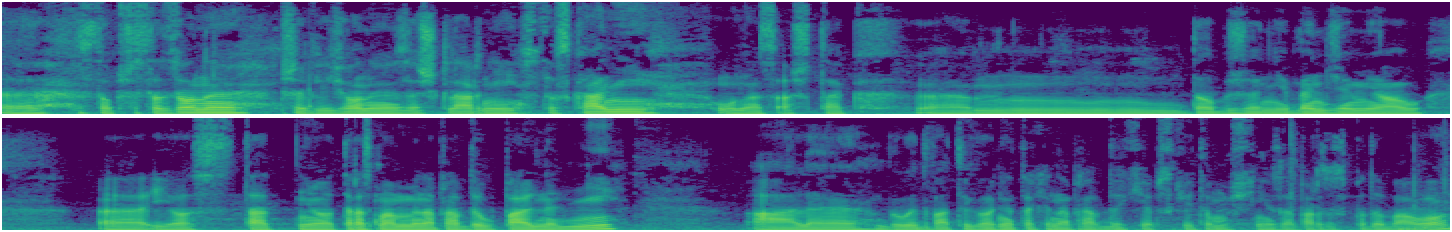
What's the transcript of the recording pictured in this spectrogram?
E, Został przesadzony, przewieziony ze szklarni z Toskanii. U nas aż tak em, dobrze nie będzie miał. E, I ostatnio, teraz mamy naprawdę upalne dni, ale były dwa tygodnie takie naprawdę kiepskie i to mu się nie za bardzo spodobało.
